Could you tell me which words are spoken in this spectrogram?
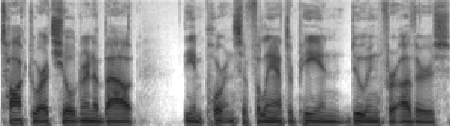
talk to our children about the importance of philanthropy and doing for others,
